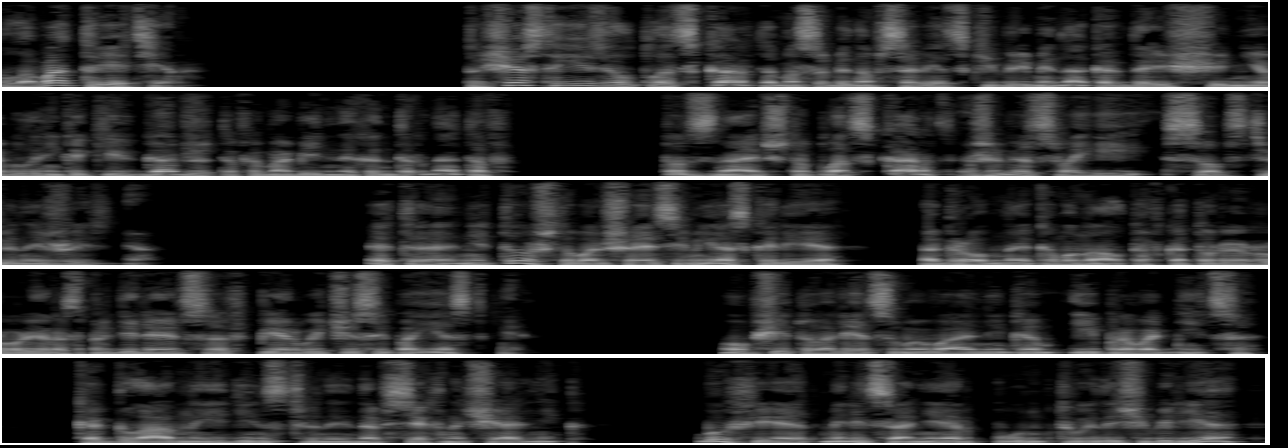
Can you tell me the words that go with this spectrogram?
Глава третья. Кто часто ездил плацкартом, особенно в советские времена, когда еще не было никаких гаджетов и мобильных интернетов, тот знает, что плацкарт живет своей собственной жизнью. Это не то, что большая семья, скорее огромная коммуналка, в которой роли распределяются в первые часы поездки. Общий туалет с умывальником и проводница, как главный единственный на всех начальник — буфет, милиционер, пункт выдачи белья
